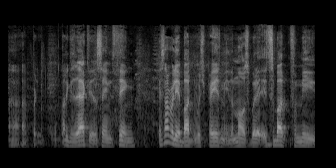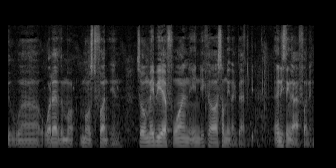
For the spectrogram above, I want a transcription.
Uh, pretty, not exactly the same thing. It's not really about which pays me the most, but it's about for me uh, what I have the mo- most fun in. So maybe F1, IndyCar, something like that. Anything that I have fun in.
